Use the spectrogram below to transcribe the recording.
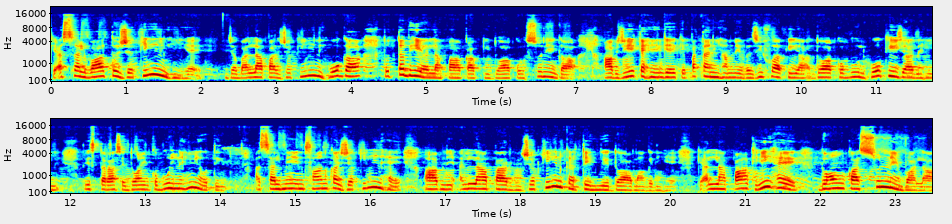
कि असल बात तो यकीन ही है। जब अल्लाह पर यकीन होगा तो तभी अल्लाह पाक आपकी दुआ को सुनेगा। आप ये कहेंगे कि पता नहीं हमने वजीफ़ा किया, दुआ कबूल होगी या नहीं। तो इस तरह से दुआएँ कबूल नहीं होती। असल में इंसान का यकीन है, आपने अल्लाह पर यकीन करते हुए दुआ मांगनी है कि अल्लाह पाक ही है दुआओं का सुनने वाला,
